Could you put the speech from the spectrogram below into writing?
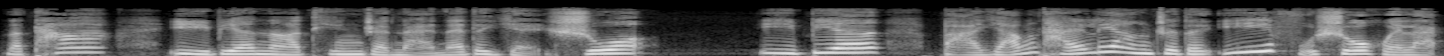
那她一边呢听着奶奶的演说。一边把阳台晾着的衣服收回来，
